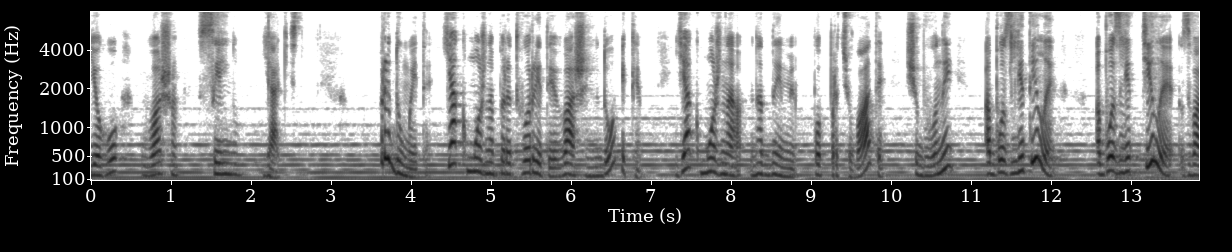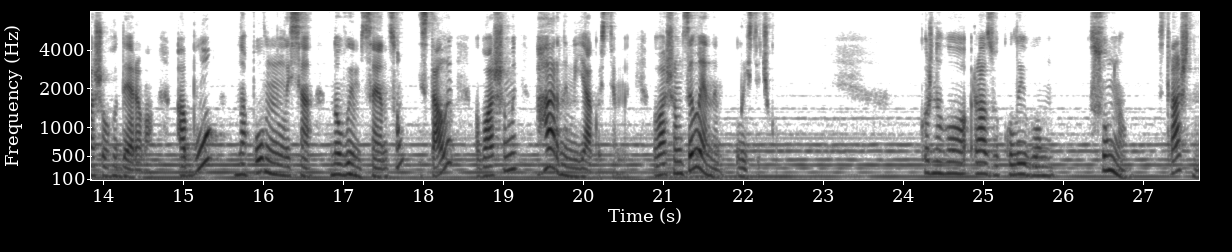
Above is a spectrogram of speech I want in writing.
його в вашу сильну якість. Придумайте, як можна перетворити ваші недоліки, як можна над ними попрацювати, щоб вони або злітили, або злітіли з вашого дерева, або наповнилися новим сенсом і стали вашими гарними якостями, вашим зеленим листячком. Кожного разу, коли вам сумно, страшно,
